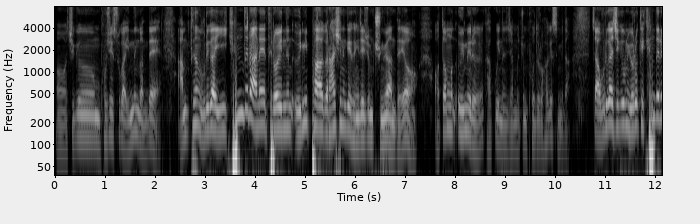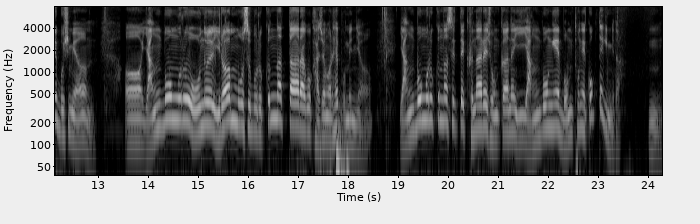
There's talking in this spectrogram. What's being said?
어 지금 보실 수가 있는 건데 암튼 우리가 이 캔들 안에 들어 있는 의미 파악을 하시는 게 굉장히 좀 중요한데요. 어떤 의미를 갖고 있는지 한번 좀 보도록 하겠습니다. 자, 우리가 지금 이렇게 캔들을 보시면 어, 양봉으로 오늘 이런 모습으로 끝났다라고 가정을 해보면요. 양봉으로 끝났을 때 그날의 종가는 이 양봉의 몸통의 꼭대기입니다. 음.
